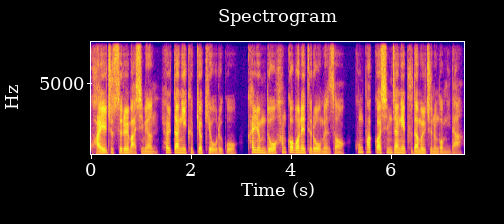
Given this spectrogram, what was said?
과일 주스를 마시면 혈당이 급격히 오르고 칼륨도 한꺼번에 들어오면서 콩팥과 심장에 부담을 주는 겁니다.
